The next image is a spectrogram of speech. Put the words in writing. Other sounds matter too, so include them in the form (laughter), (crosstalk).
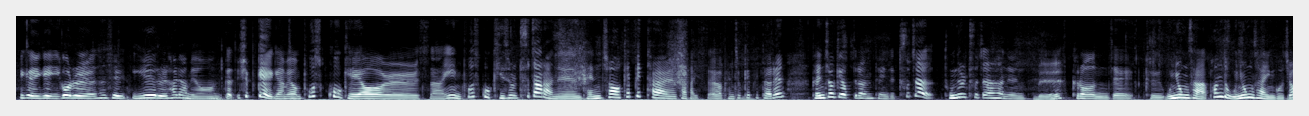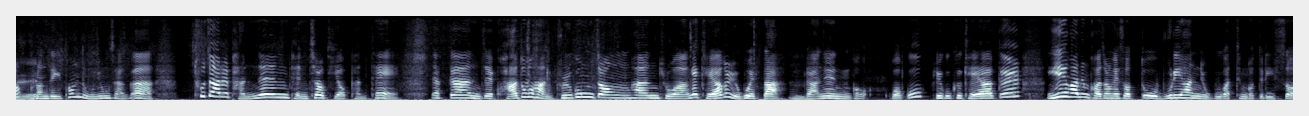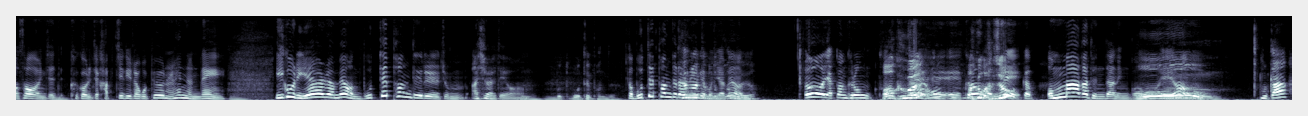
그러니까 이게 이거를 사실 이해를 하려면 그러니까 쉽게 얘기하면 포스코 계열사인 포스코 기술 투자라는 벤처 캐피탈사가 있어요. 벤처 캐피탈은 벤처 기업들한테 이제 투자 돈을 투자하는 네. 그런 이제 그 운용사 펀드 운용사인 거죠. 네. 그런데 이 펀드 운용사가 투자를 받는 벤처 기업한테 약간 이제 과도한 불공정한 조항의 계약을 요구했다라는 거. 거고 그리고 그 계약을 이행하는 과정에서 또 무리한 요구 같은 것들이 있어서 이제 그걸 이제 갑질이라고 표현을 했는데 이걸 이해하려면 모태 펀드를 좀 아셔야 돼요. 음, 모, 모태 펀드. 그러니까 모태 펀드라는 게 뭐냐면 펀드예요? 어 약간 그런 아, 그거예요? 네, 네, 네. 아, 그런 그거 건데 맞아? 그러니까 엄마가 된다는 거예요. 오. 그러니까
